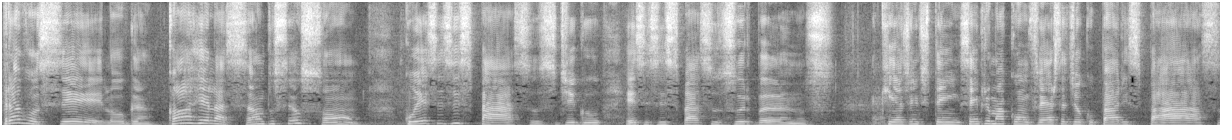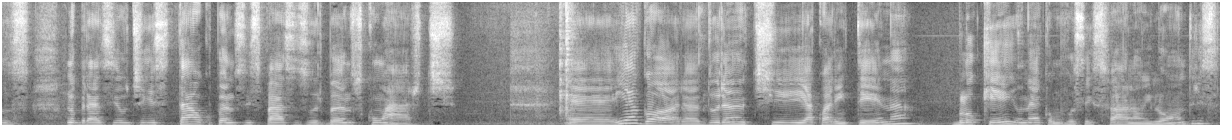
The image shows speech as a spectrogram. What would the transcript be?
Para você, Logan, qual a relação do seu som com esses espaços, digo, esses espaços urbanos? Aqui a gente tem sempre uma conversa de ocupar espaços. No Brasil, de estar ocupando os espaços urbanos com arte. É, e agora, durante a quarentena, bloqueio, né, como vocês falam em Londres,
